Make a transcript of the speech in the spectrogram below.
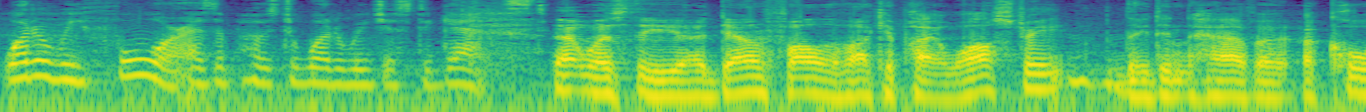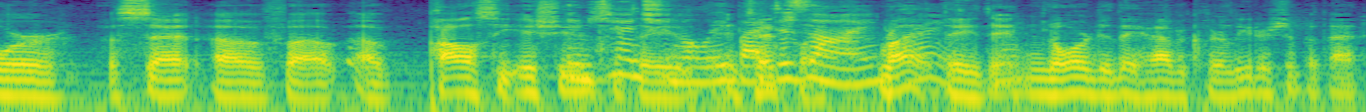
what are we for as opposed to what are we just against. That was the uh, downfall of Occupy Wall Street. Mm-hmm. They didn't have a, a core set of, uh, of policy issues. that they- Intentionally, by design, Right. right, They, they, Nor did they have a clear leadership of that.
